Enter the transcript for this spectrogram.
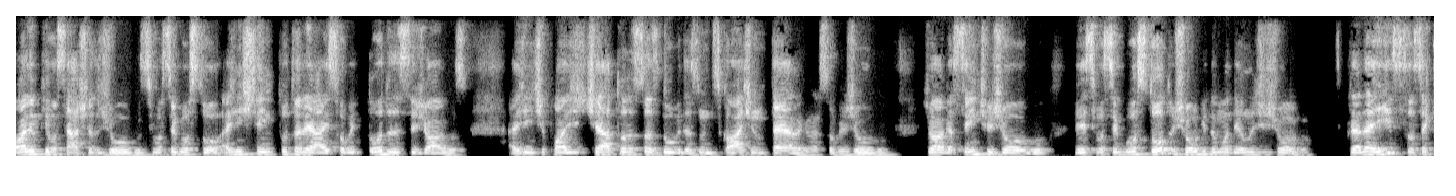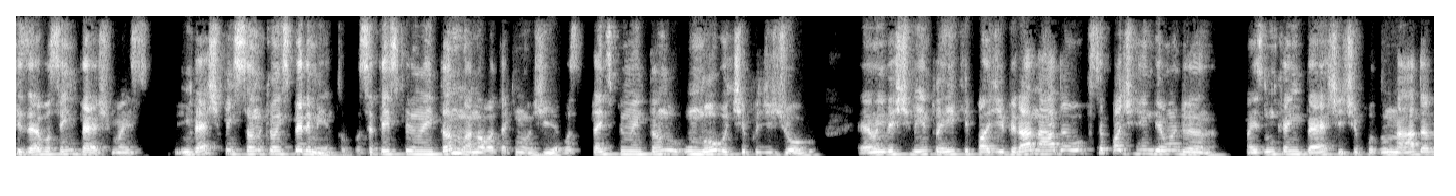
olha o que você acha do jogo. Se você gostou, a gente tem tutoriais sobre todos esses jogos. A gente pode tirar todas as suas dúvidas no Discord, no Telegram sobre o jogo joga, sente o jogo, vê se você gostou do jogo e do modelo de jogo. Para daí, se você quiser, você investe, mas investe pensando que é um experimento. Você está experimentando uma nova tecnologia, você está experimentando um novo tipo de jogo. É um investimento aí que pode virar nada ou você pode render uma grana, mas nunca investe tipo do nada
